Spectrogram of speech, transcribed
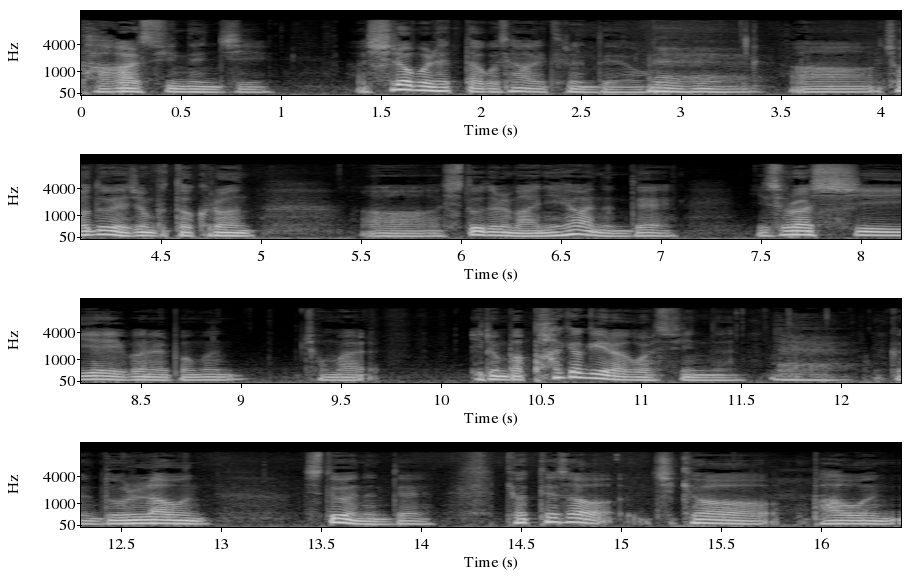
다가갈 수 있는지 실험을 했다고 생각이 드는데요. 네. 아, 저도 예전부터 그런 어, 시도들을 많이 해왔는데 이소라 씨의 이번 앨범은 정말 이른바 파격이라고 할 수 있는 네. 그 놀라운 시도였는데 곁에서 지켜봐온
